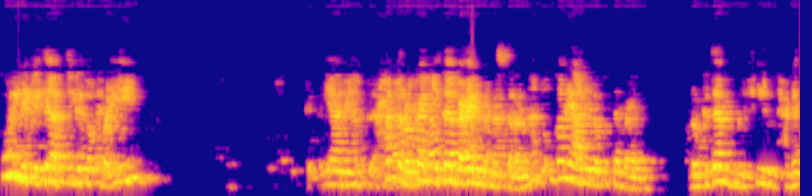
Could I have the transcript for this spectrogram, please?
كل كتاب تيجي تقرأيه يعني حتى لو كان كتاب علم مثلا هتقدري عليه لو كتاب علم. لو كتاب فيه الحاجات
